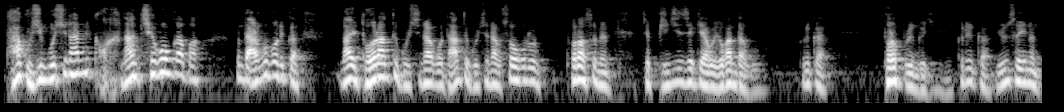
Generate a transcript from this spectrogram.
다 굽신굽신하니까 와, 난 최고인가 봐. 근데 알고 보니까 나의 돈한테 굽신하고 나한테 굽신하고 속으로 돌았으면 저 빙신 새끼하고 욕한다고. 그러니까 돌아버린 거지. 그러니까 윤서인은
